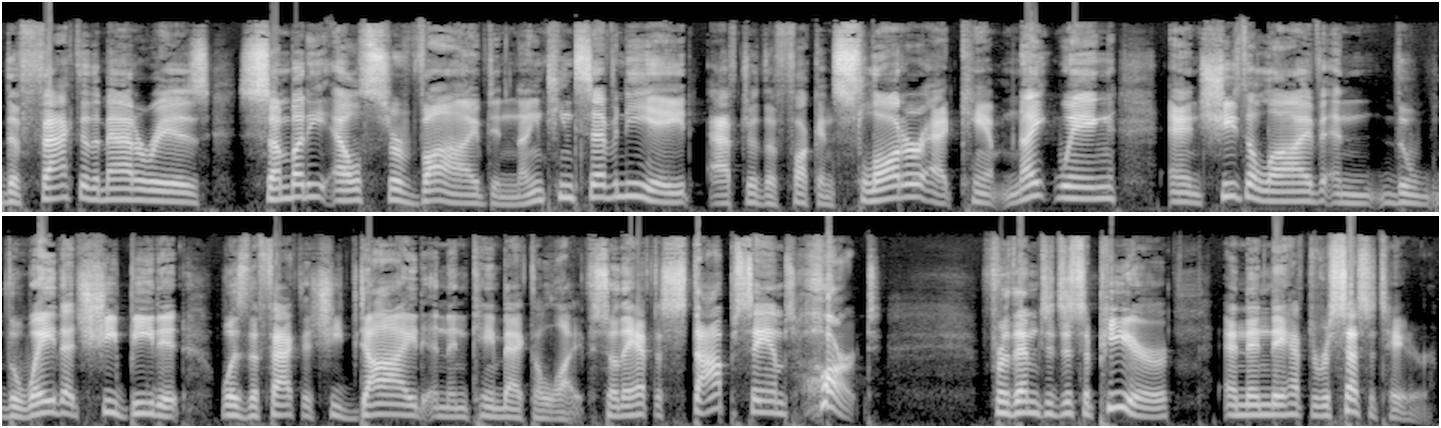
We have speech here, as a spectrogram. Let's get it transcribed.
the fact of the matter is somebody else survived in 1978 after the fucking slaughter at camp nightwing and she's alive and the the way that she beat it was the fact that she died and then came back to life. So they have to stop sam's heart for them to disappear and then they have to resuscitate her.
